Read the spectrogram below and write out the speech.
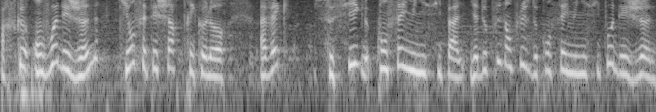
parce qu'on voit des jeunes qui ont cette écharpe tricolore avec ce sigle conseil municipal. Il y a de plus en plus de conseils municipaux des jeunes.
